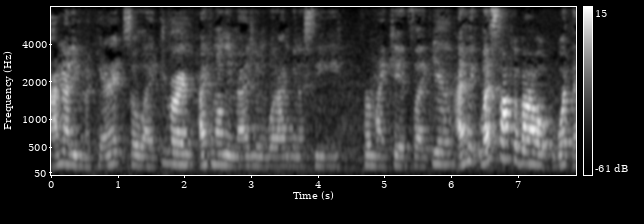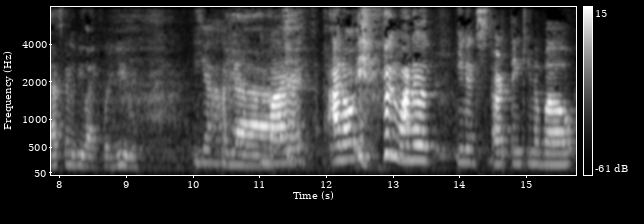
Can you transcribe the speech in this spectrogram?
I'm not even a parent, so like Right? I can only imagine what I'm gonna see for my kids. Like Yeah, I think let's talk about what that's gonna be like for you. yeah. Yeah. My, I don't even want to even start thinking about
